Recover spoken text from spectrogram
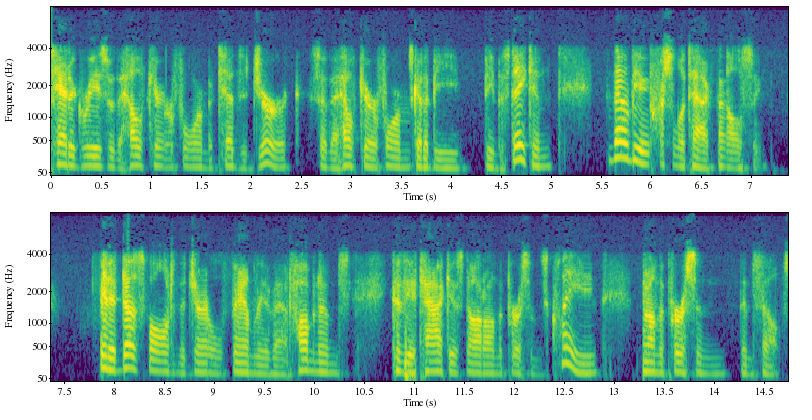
Ted agrees with the healthcare reform, but Ted's a jerk, so the healthcare reform's got to be be mistaken," that would be a personal attack fallacy, and it does fall into the general family of ad hominems because the attack is not on the person's claim, but on the person themselves.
